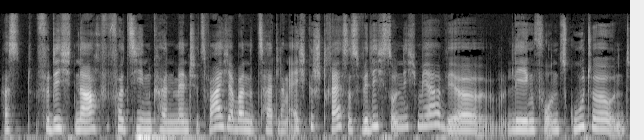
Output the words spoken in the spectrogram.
Hast für dich nachvollziehen können, Mensch, jetzt war ich aber eine Zeit lang echt gestresst, das will ich so nicht mehr. Wir legen für uns gute und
